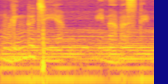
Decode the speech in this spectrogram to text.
Um lindo dia e namastê.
